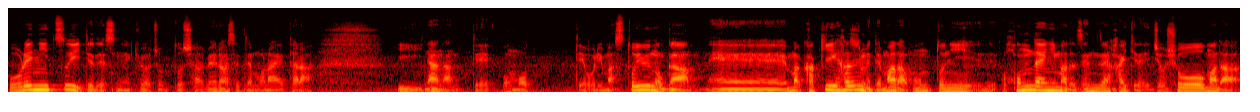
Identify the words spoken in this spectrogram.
これについてですね今日はちょっと喋らせてもらえたらいいななんて思っております。というのが、えー、まあ、書き始めてまだ本当に本題にまだ全然入ってない序章をまだ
